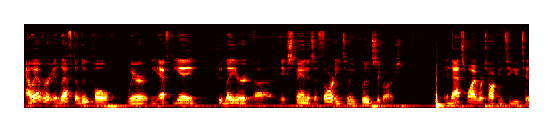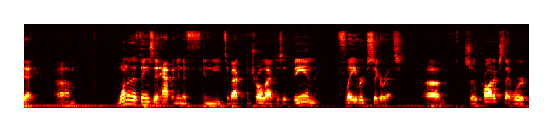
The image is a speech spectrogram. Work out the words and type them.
However, it left a loophole where the FDA could later uh, expand its authority to include cigars. And that's why we're talking to you today. Um, one of the things that happened in the, in the Tobacco Control Act is it banned flavored cigarettes. Um, so products that were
